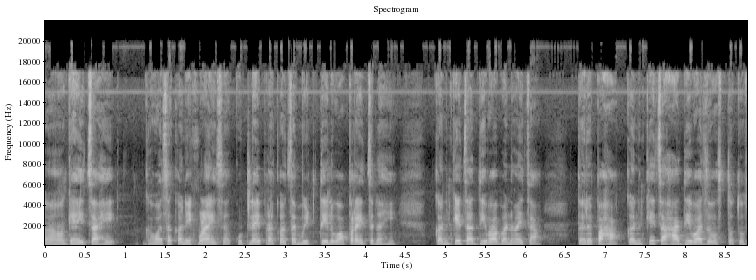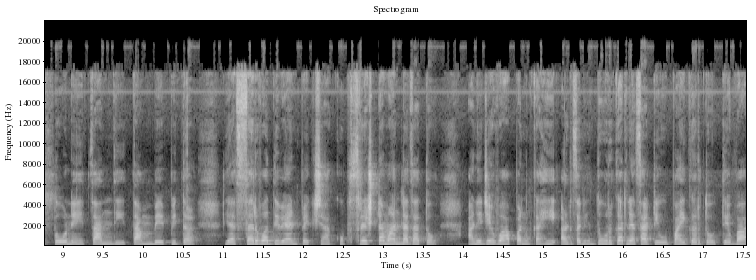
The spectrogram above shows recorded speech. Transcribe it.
घ्यायचा आहे. गव्हाचं कणिक मळायचं कुठल्याही प्रकारचं मीठ तेल वापरायचं नाही. कणकेचा दिवा बनवायचा. तर पहा कणकेचा हा दिवा जो असतो तो सोने चांदी तांबे पितळ या सर्व दिव्यांपेक्षा खूप श्रेष्ठ मानला जातो. आणि जेव्हा आपण काही अडचणी दूर करण्यासाठी उपाय करतो तेव्हा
